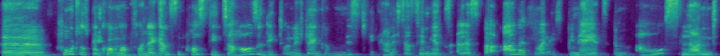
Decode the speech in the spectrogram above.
äh, Fotos bekommen habe von der ganzen Post, die zu Hause liegt. Und ich denke, Mist, wie kann ich das denn jetzt alles bearbeiten? Weil ich bin ja jetzt im Ausland.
